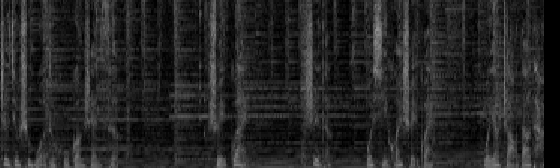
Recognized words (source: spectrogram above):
这就是我的湖光山色。水怪，是的，我喜欢水怪，我要找到它。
